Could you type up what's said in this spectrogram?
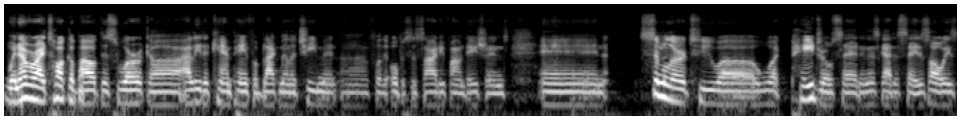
whenever I talk about this work, uh, I lead a campaign for Black Male Achievement uh, for the Open Society Foundations, and similar to uh, what Pedro said, and this got to say, this always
